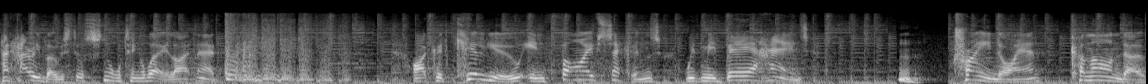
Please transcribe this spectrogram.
and Harrybo was still snorting away like mad. I could kill you in five seconds with me bare hands. Hmm. Trained I am, commando.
